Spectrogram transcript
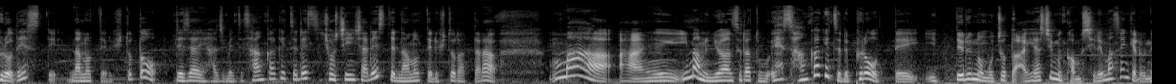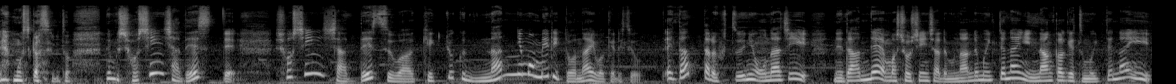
プロですって名乗ってる人とデザイン始めて3ヶ月です初心者ですって名乗ってる人だったらまあ今のニュアンスだとえ3ヶ月でプロって言ってるのもちょっと怪しむかもしれませんけどね もしかすると。でも初心者ですって初心者ですは結局何にもメリットはないわけですよ。えだったら普通に同じ値段で、まあ、初心者でも何でも言ってない何ヶ月も言ってない、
